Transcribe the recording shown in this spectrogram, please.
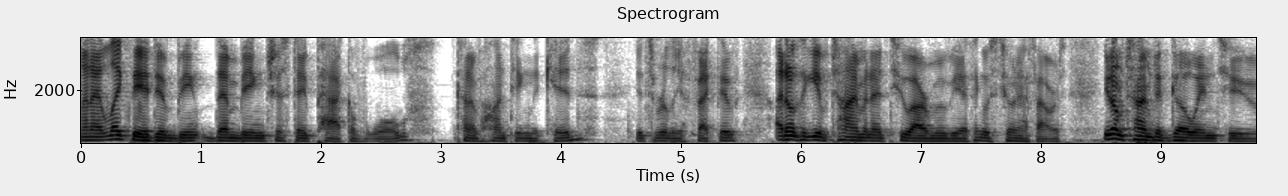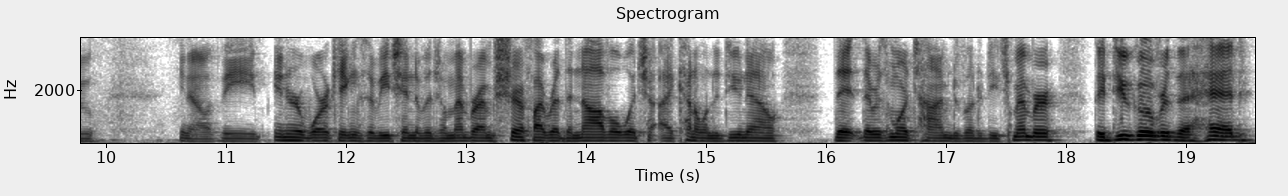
And I like the idea of being them being just a pack of wolves, kind of hunting the kids it's really effective. I don't think you have time in a two-hour movie. I think it was two and a half hours. You don't have time to go into, you know, the inner workings of each individual member. I'm sure if I read the novel, which I kind of want to do now, that there was more time devoted to each member. They do go over the head,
